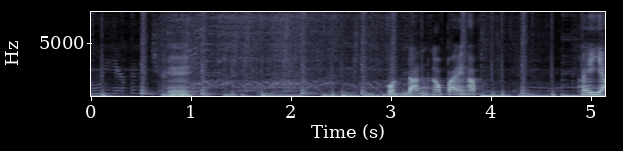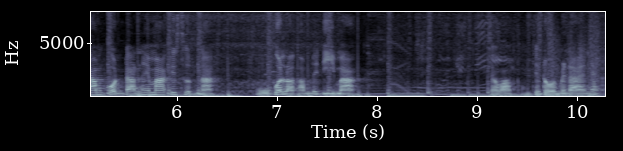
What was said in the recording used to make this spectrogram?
โอเคกดดันเข้าไปครับ พยายามกดดันให้มากที่สุดนะโอ้เพื่อนเราทำได้ดีมาก แต่ว่าผมจะโดนไม่ได้เนี่ย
